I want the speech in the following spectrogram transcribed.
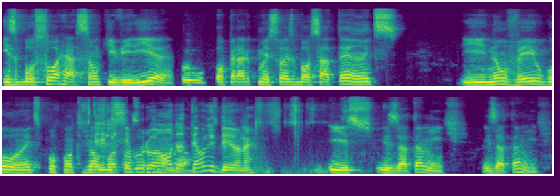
esboçou a reação que viria, o operário começou a esboçar até antes e não veio o gol antes por conta de uma Ele boa segurou a onda até onde deu, né? Isso, exatamente, exatamente.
